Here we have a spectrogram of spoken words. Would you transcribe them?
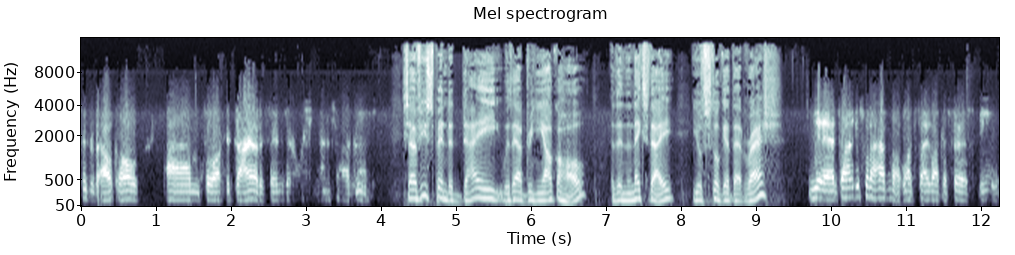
sip of alcohol um, for like a day, I just seem to get a weird rash on. So if you spend a day without drinking alcohol, and then the next day you'll still get that rash? Yeah, so I just want to have like, like say like a first beer.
